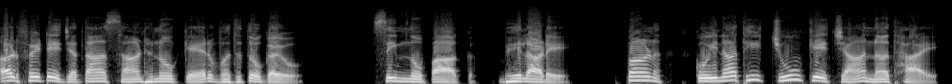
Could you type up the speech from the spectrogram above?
અડફેટે જતા સાંઢનો કેર વધતો ગયો. સીમનો પાક ભેલાડે. પણ કોઈનાથી ચૂં કે ચા ન થાય.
